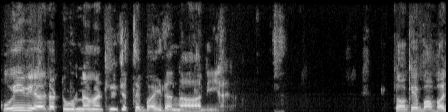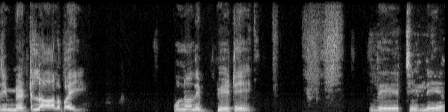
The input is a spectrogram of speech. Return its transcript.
ਕੋਈ ਵੀ ਇਹੋ ਜਿਹਾ ਟੂਰਨਾਮੈਂਟ ਨਹੀਂ ਜਿੱਥੇ ਬਾਈ ਦਾ ਨਾਂ ਨਹੀਂ ਆਇਆ। ਕਿਉਂਕਿ ਬਾਬਾ ਜੀ ਮਿੱਡ ਲਾਲ ਬਾਈ ਉਹਨਾਂ ਦੇ ਬੇਟੇ ਦੇ ਚੇਲੇ ਆ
